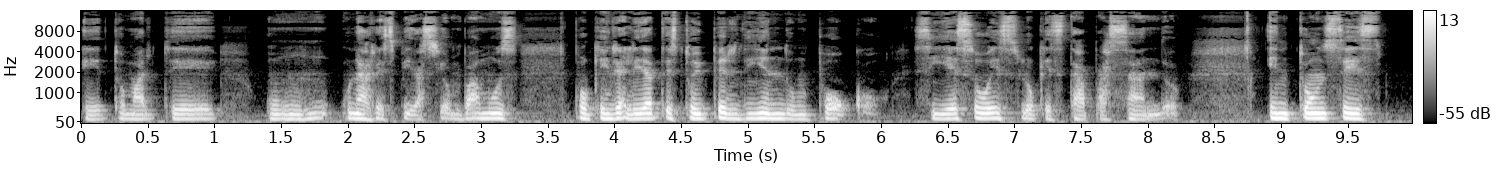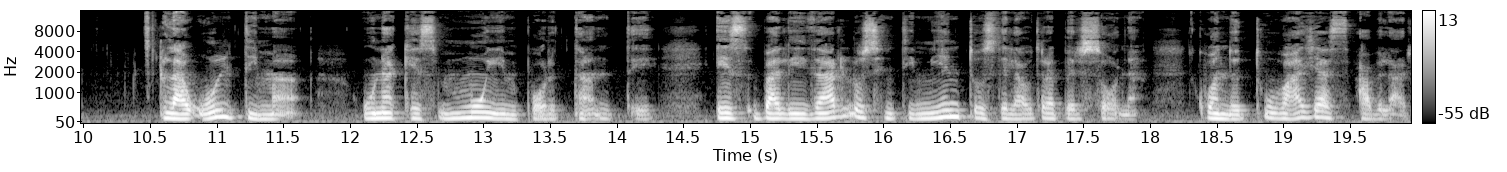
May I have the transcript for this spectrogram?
eh, tomarte una respiración, vamos, porque en realidad te estoy perdiendo un poco, si eso es lo que está pasando. Entonces, la última, una que es muy importante, es validar los sentimientos de la otra persona cuando tú vayas a hablar.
